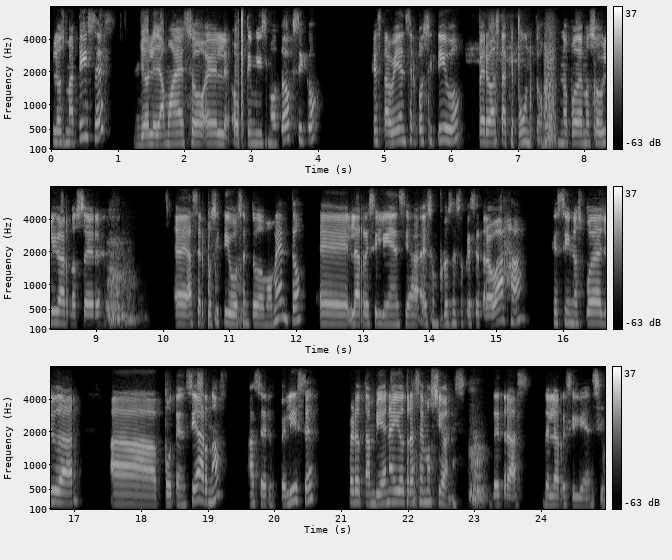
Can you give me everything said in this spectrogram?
los matices. Yo le llamo a eso el optimismo tóxico, que está bien ser positivo, pero hasta qué punto. No podemos obligarnos eh, a ser positivos en todo momento. Eh, la resiliencia es un proceso que se trabaja, que sí nos puede ayudar a potenciarnos, a ser felices, pero también hay otras emociones detrás de la resiliencia.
